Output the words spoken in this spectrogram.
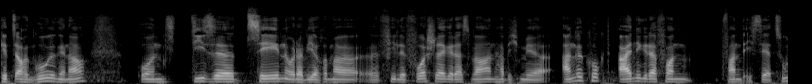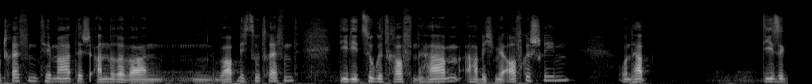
Gibt's auch in Google, genau. Und diese zehn oder wie auch immer äh, viele Vorschläge das waren, habe ich mir angeguckt. Einige davon fand ich sehr zutreffend thematisch, andere waren mh, überhaupt nicht zutreffend. Die, die zugetroffen haben, habe ich mir aufgeschrieben und habe diese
